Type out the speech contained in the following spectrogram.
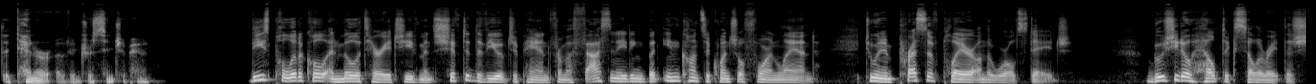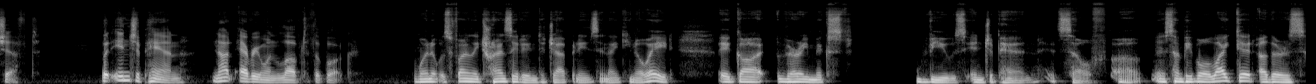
the tenor of interest in Japan. These political and military achievements shifted the view of Japan from a fascinating but inconsequential foreign land to an impressive player on the world stage. Bushido helped accelerate this shift. But in Japan, not everyone loved the book. When it was finally translated into Japanese in 1908, it got very mixed views in Japan itself. Uh, some people liked it, others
